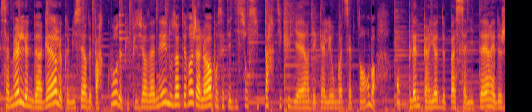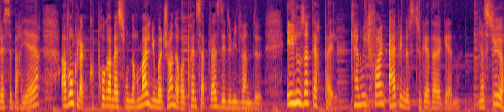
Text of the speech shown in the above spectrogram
Samuel Lundberger, le commissaire de parcours depuis plusieurs années, nous interroge alors pour cette édition si particulière décalée au mois de septembre, en pleine période de passe sanitaire et de gestes barrières, avant que la programmation normale du mois de juin ne reprenne sa place dès 2022. Et il nous interpelle Can we find happiness together again? Bien sûr,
